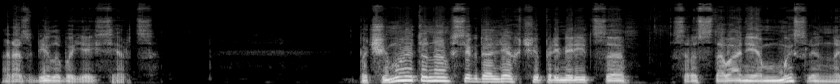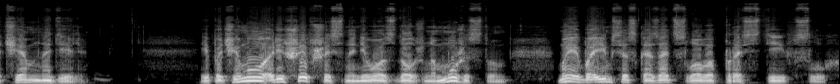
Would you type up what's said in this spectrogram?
разбило бы ей сердце. Почему это нам всегда легче примириться с расставанием мысленно, чем на деле. И почему, решившись на него с должным мужеством, мы боимся сказать слово «прости» вслух?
